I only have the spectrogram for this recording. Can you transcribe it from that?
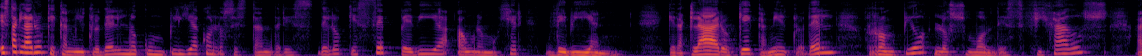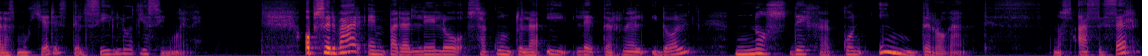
Está claro que Camille Claudel no cumplía con los estándares de lo que se pedía a una mujer de bien. Queda claro que Camille Claudel rompió los moldes fijados a las mujeres del siglo XIX. Observar en paralelo Sakuntala y L'Eternel Idol nos deja con interrogantes, nos hace ser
